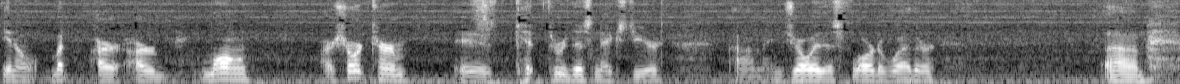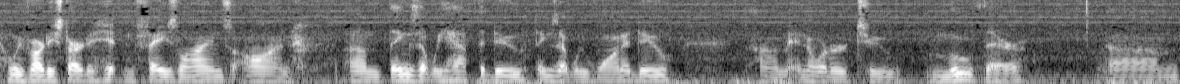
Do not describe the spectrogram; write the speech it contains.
you know, but our, our long, our short term is get through this next year, um, enjoy this Florida weather. Um, we've already started hitting phase lines on um, things that we have to do, things that we want to do um, in order to move there. Um,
